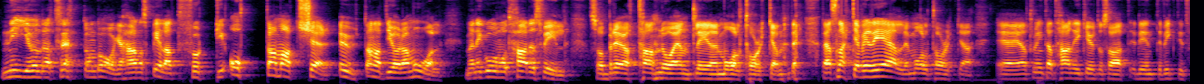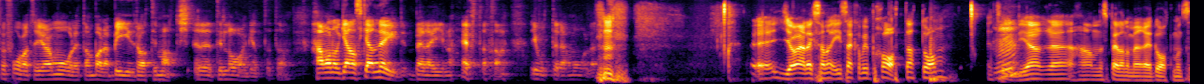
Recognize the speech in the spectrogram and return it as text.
913 dagar. Han har spelat 48 åtta matcher utan att göra mål. Men igår mot Huddersfield så bröt han då äntligen måltorkan. Där snackar vi rejäl måltorka. Eh, jag tror inte att han gick ut och sa att det är inte viktigt för forwards att göra mål utan bara bidra till match, eh, till laget. Han var nog ganska nöjd, Berraino, efter att han gjort det där målet. Mm. Ja, Alexander Isak har vi pratat om. Mm. tidigare. Mm. Han spelar numera i Dortmunds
